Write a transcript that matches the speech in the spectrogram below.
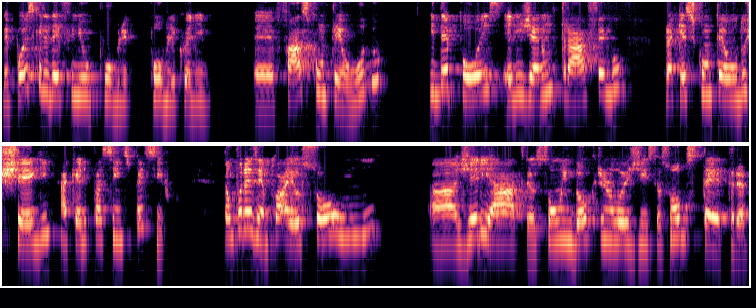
Depois que ele definiu o público, público ele é, faz conteúdo e depois ele gera um tráfego para que esse conteúdo chegue àquele paciente específico. Então, por exemplo, ah, eu sou um uh, geriatra, eu sou um endocrinologista, eu sou um obstetra.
